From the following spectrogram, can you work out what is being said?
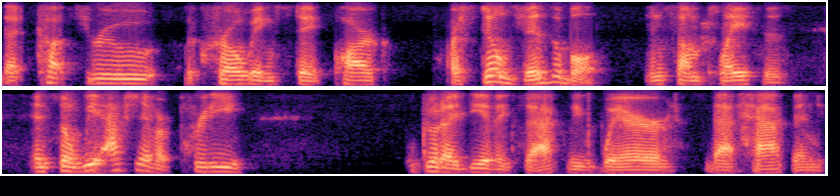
that cut through the Crow Wing State Park are still visible in some places. And so we actually have a pretty good idea of exactly where that happened,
